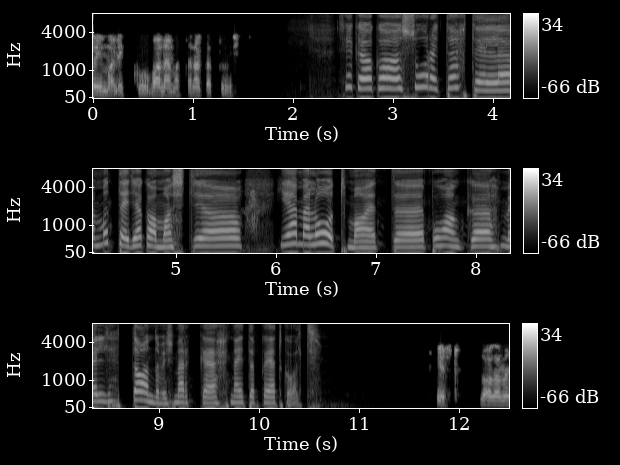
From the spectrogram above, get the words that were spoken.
võimalikku vanemate nakatumist seega aga suur aitäh teile mõtteid jagamast ja jääme lootma, et äh, puhang meil taandumismärke näitab ka jätkuvalt. just, loodame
